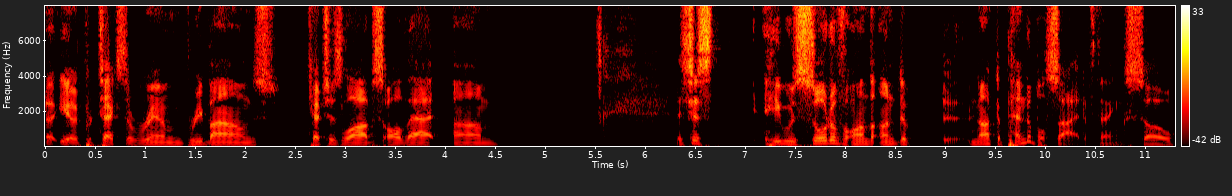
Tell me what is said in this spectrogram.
uh, you know, protects the rim, rebounds, catches lobs, all that. Um, it's just he was sort of on the unde- not dependable side of things. So,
